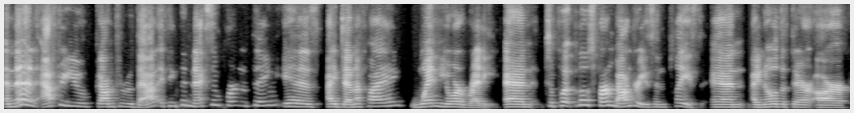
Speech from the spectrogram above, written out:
And then after you've gone through that, I think the next important thing is identifying when you're ready and to put those firm boundaries in place. And I know that there are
